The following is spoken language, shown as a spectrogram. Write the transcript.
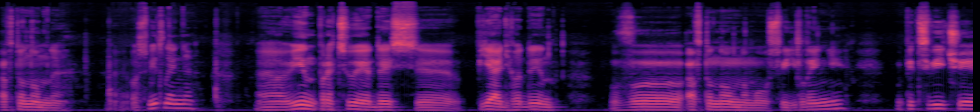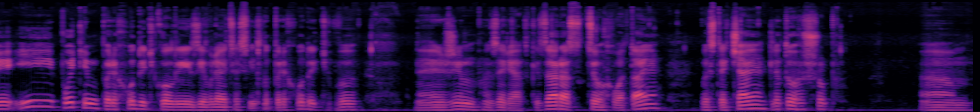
автономне е, освітлення. Він працює десь е, 5 годин в автономному освітленні, підсвічує, і потім переходить, коли з'являється світло, переходить в режим зарядки. Зараз цього вистачає, вистачає для того, щоб ем,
